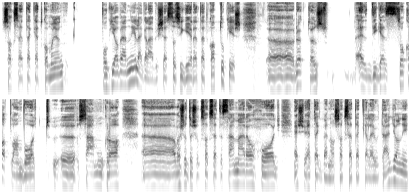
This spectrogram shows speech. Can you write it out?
szakszerteket komolyan fogja venni, legalábbis ezt az ígéretet kaptuk, és ö, rögtön eddig ez szokatlan volt ö, számunkra ö, a vasútosok szakszete számára, hogy esőhetekben a szakszetekkel leült tárgyalni,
